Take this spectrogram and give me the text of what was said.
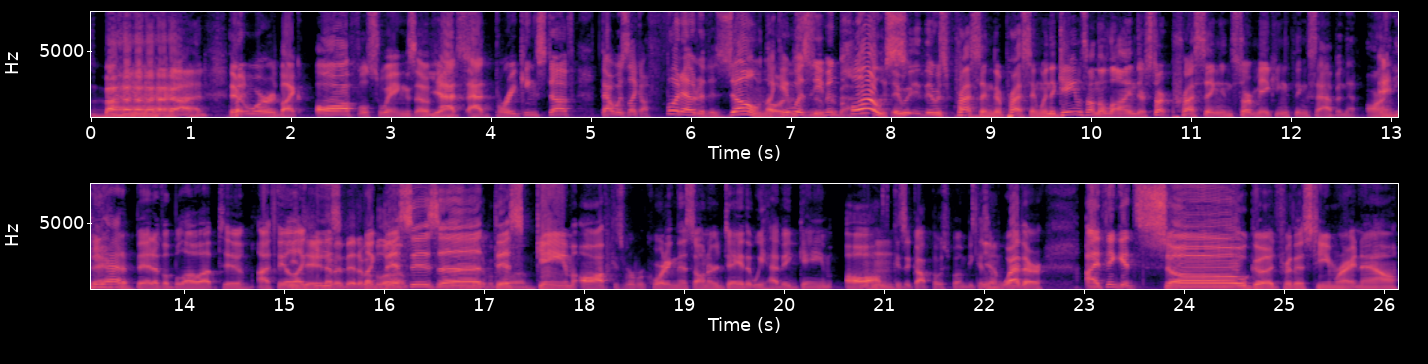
bad. bad. There But- were like awful swings of Yes. at, at breaking stuff that was like a foot out of the zone. Like Oh, it, was wasn't even bad. close. It, it was pressing. They're pressing. When the game's on the line, they start pressing and start making things happen that aren't and he there. had a bit of a blow up too. I feel He like did he's have a bit of a like blow this up. is A uh a this game off because we're recording this on our day that we have a game off because it got postponed because of Mm-hmm. Weather. I think it's so good for this team right now.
